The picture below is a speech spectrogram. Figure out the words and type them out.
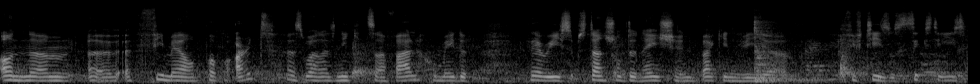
on um, a female pop art, as well as Niki de Saint-Phalle, who made a very substantial donation back in the 50s uh, or 60s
